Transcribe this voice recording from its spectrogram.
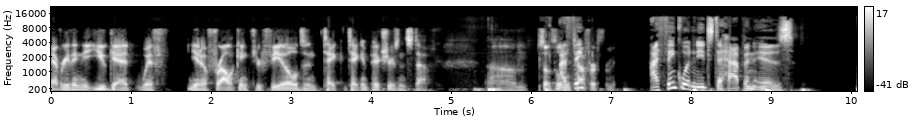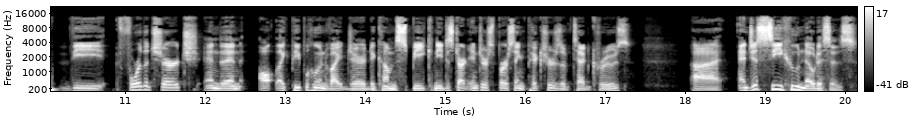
everything that you get with you know frolicking through fields and take, taking pictures and stuff. Um, so it's a little think, tougher for me. I think what needs to happen is the for the church and then all like people who invite Jared to come speak need to start interspersing pictures of Ted Cruz uh, and just see who notices.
